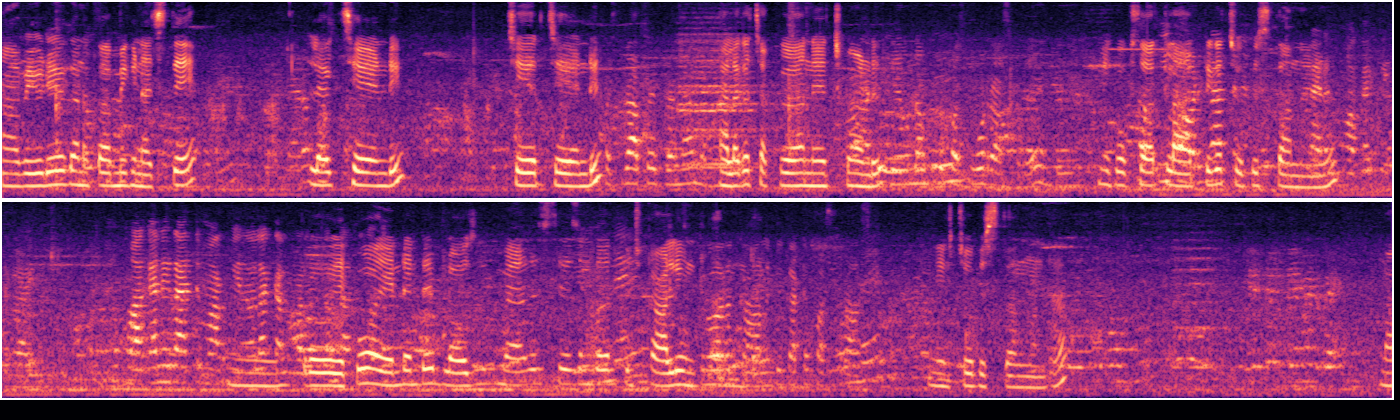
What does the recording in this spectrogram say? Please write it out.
నా వీడియో కనుక మీకు నచ్చితే లైక్ చేయండి షేర్ చేయండి. అలాగే చక్కగా నేర్చుకోండి. మీకు ఒకసారి క్లారిటీగా చూపిస్తాను నేను. ఇప్పుడు ఎక్కువ ఏంటంటే బ్లౌజ్ మ్యారేజ్ సీజన్ కదా కొంచెం ఖాళీ ఉంటుంది మీకు చూపిస్తాను అనమాట నా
